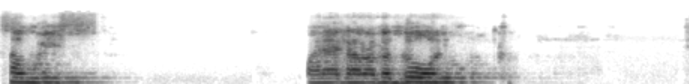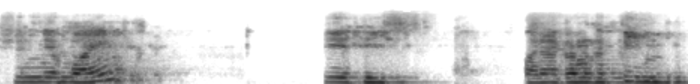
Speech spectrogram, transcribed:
सव्वीस. पर्याय क्रमांक दोन शून्य पॉईंट तेहतीस पर्याय क्रमांक तीन.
